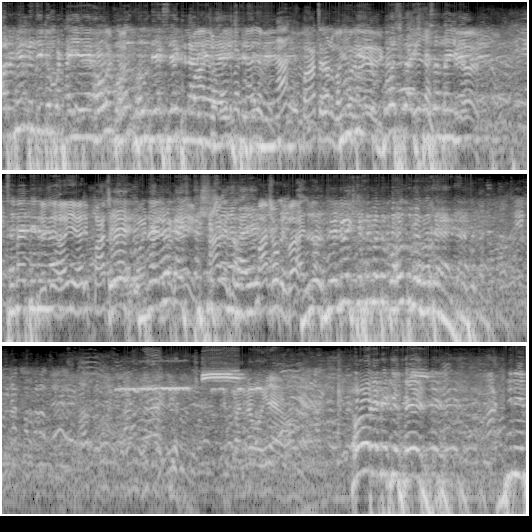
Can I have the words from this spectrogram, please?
अरविंद जी को पठाइए और बहुत बहुत एक से खिलाड़ी है भाई स्टेशन में। पाँच रन क्योंकि बस का स्टेशन नहीं है। समय तीन मिनट पाँच रेलवे का स्टेशन है भाई। पाँच हो गए रेलवे स्टेशन में तो बहुत लोग होते हैं। और देखिए फिर। विनीत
